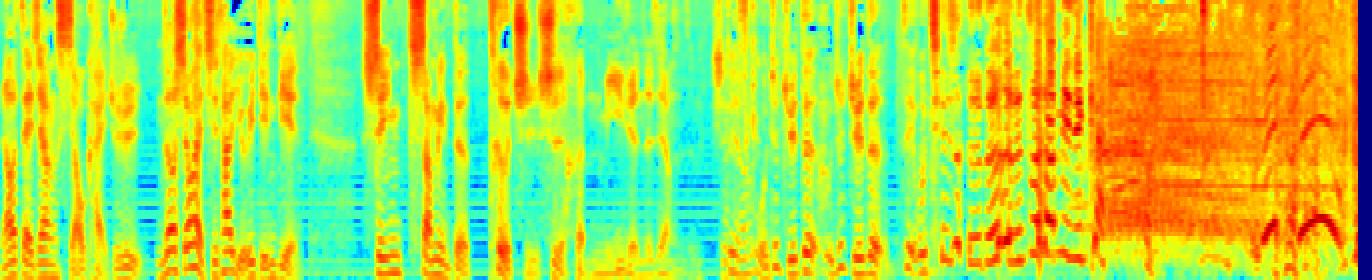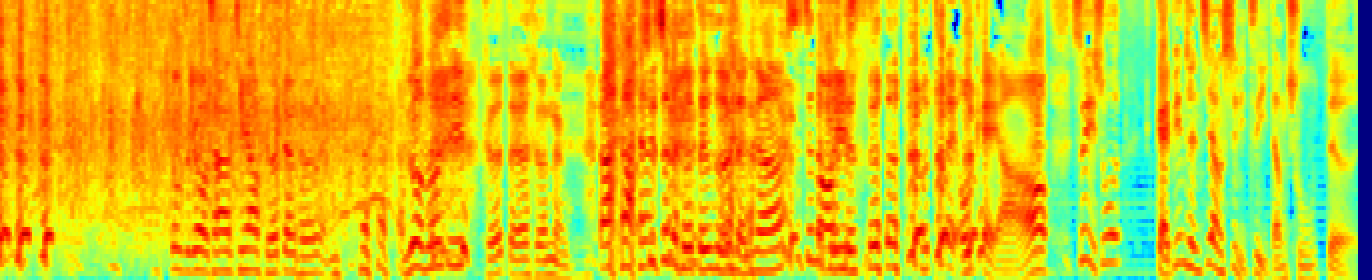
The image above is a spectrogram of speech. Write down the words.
然后再加上小凯，就是你知道小凯其实他有一点点声音上面的特质是很迷人的这样子。对啊，我就觉得，我就觉得，对我其实何德何能坐在他面前看。豆子给我常常听到何德何能，什么东西何德何能，是真的何德何能啊，是真的何德。对，OK 啊，所以说改编成这样是你自己当初的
